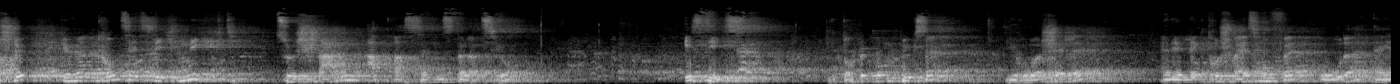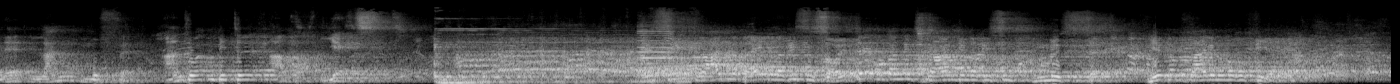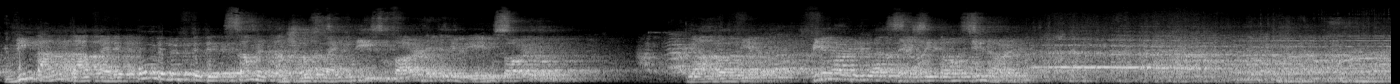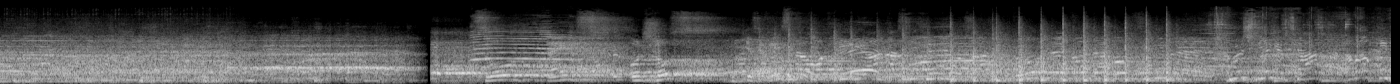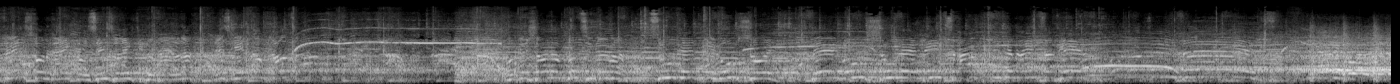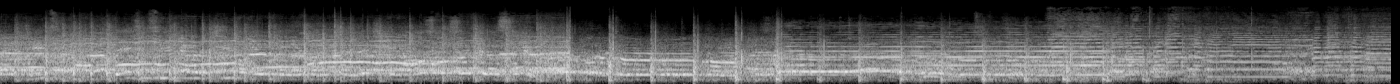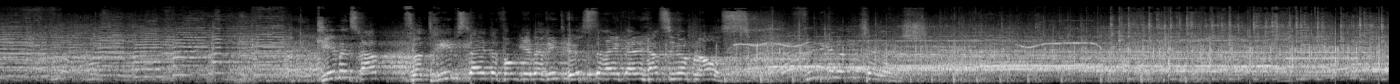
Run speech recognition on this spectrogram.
Formstück gehört grundsätzlich nicht zur starren Abwasserinstallation. Ist dies die Doppelpunktbüchse, die Rohrschelle, eine Elektroschweißmuffe oder eine Langmuffe? Antworten bitte ab jetzt. Es sind Fragen dabei, die man wissen sollte und dann gibt es Fragen, die man wissen müsste. Hier kommt Frage Nummer 4. Wie lang darf eine unbelüftete Sammelanschlussleitung in diesem Fall hätte bewegen sollen? Die Antwort 4. 4,5 Liter, 6 Liter und 7,5. und Clemens Rapp, Vertriebsleiter von Geberit Österreich, einen herzlichen Applaus für die Geberit Challenge.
